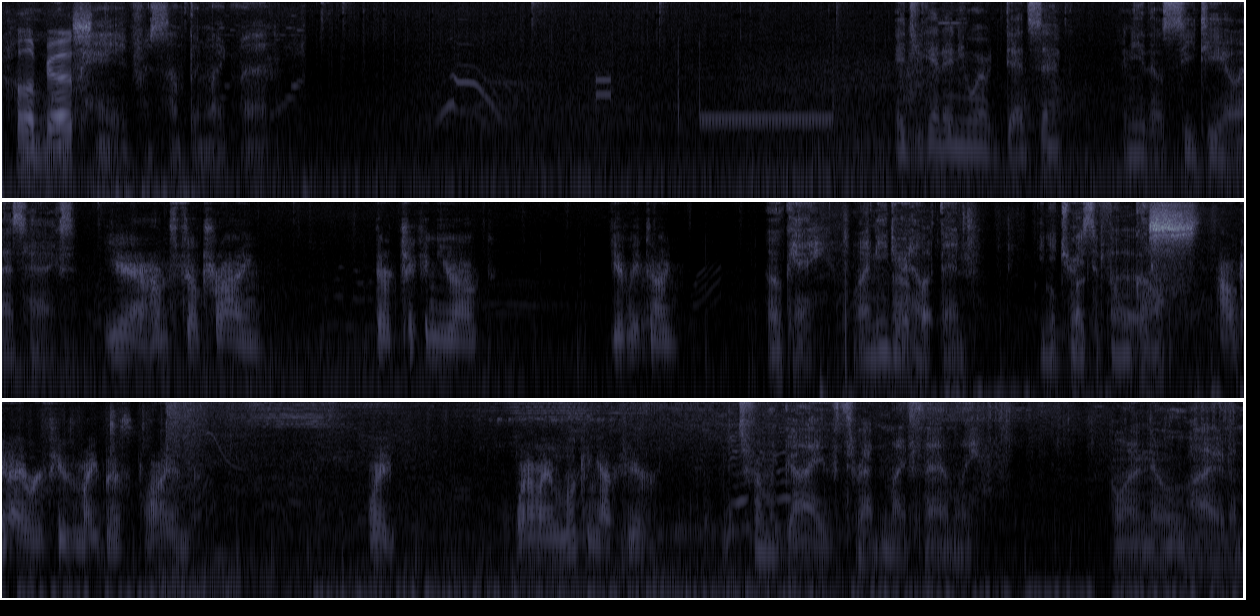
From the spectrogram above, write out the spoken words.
Hold up Who guys. Paid for something like that. Did you get anywhere with DedSec? Any of those CTOS hacks? Yeah, I'm still trying. They're kicking you out. Give me time. Okay, well, I need your uh, help then. Can you trace a phone call? How can I refuse my best client? Wait, what am I looking at here? It's from a guy who threatened my family. I want to know who hired him.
